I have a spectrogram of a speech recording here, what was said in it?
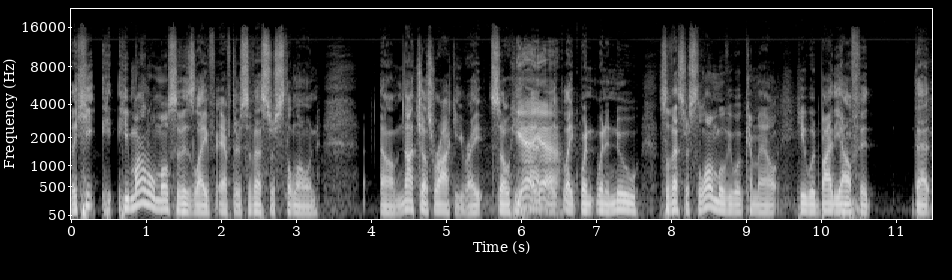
like he he- he modeled most of his life after Sylvester Stallone. Um, not just Rocky, right? So he Yeah, had, yeah. Like, like when when a new Sylvester Stallone movie would come out, he would buy the outfit that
